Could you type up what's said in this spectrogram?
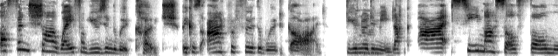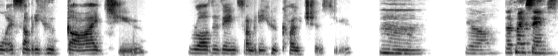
often shy away from using the word coach because I prefer the word guide. Do you know mm. what I mm. mean? Like, I see myself far more as somebody who guides you rather than somebody who coaches you. Mm. Yeah, that makes sense.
